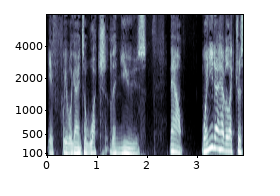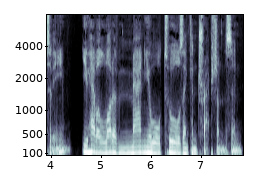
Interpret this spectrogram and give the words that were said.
if we were going to watch the news. Now, when you don't have electricity, you have a lot of manual tools and contraptions. And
